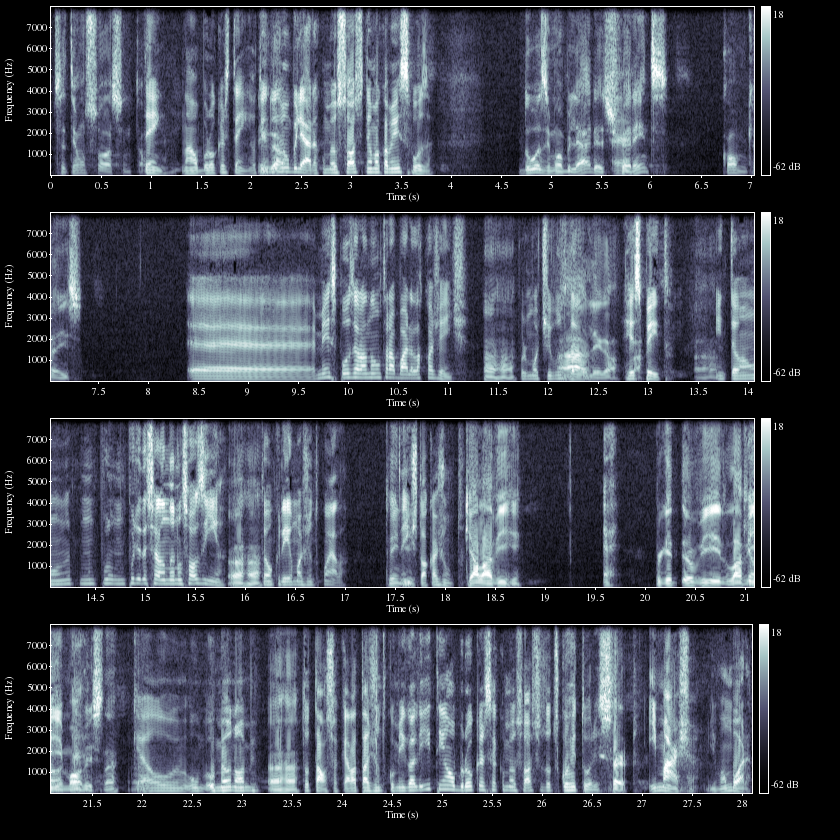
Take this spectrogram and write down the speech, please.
Você tem um sócio, então. Tem, na Brokers tem. Eu tenho Legal. duas imobiliárias, com meu sócio e tenho uma com a minha esposa. Duas É. imobiliárias diferentes? Como que é isso? É, Minha esposa ela não trabalha lá com a gente. Por motivos Ah, dela. legal. Respeito. Então, não, não podia deixar ela andando sozinha. Então, eu criei uma junto com ela. Entendi. A gente toca junto. Que é a Lavirri. É. Porque eu vi Lavirri Que é Imóveis, né? Que é o, o, o meu nome total. Só que ela tá junto comigo ali e tem o Brokers, que é com o meu sócio e os outros corretores. Certo. E marcha. E vambora.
